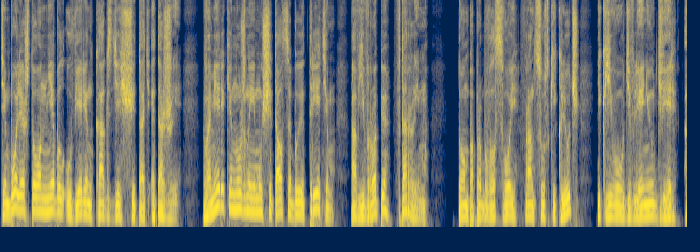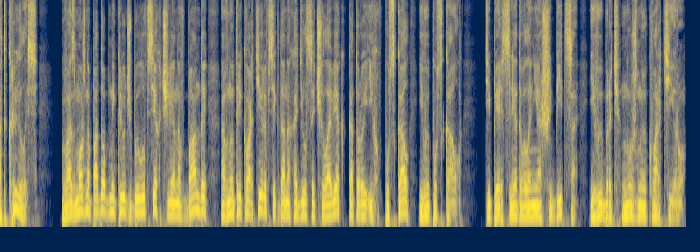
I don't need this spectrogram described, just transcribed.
тем более, что он не был уверен, как здесь считать этажи. В Америке нужно ему считался бы третьим, а в Европе — вторым — том попробовал свой французский ключ, и, к его удивлению, дверь открылась. Возможно, подобный ключ был у всех членов банды, а внутри квартиры всегда находился человек, который их впускал и выпускал. Теперь следовало не ошибиться и выбрать нужную квартиру.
